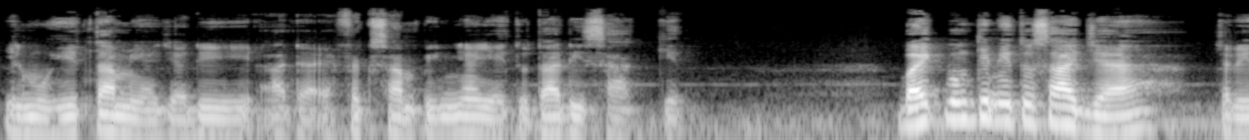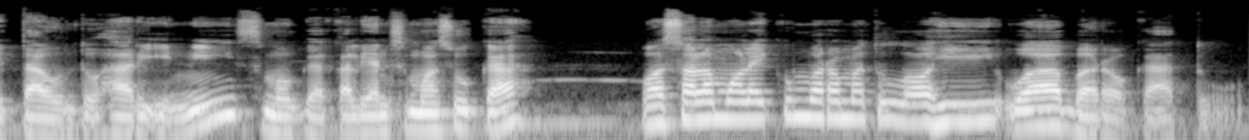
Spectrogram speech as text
ilmu hitam ya jadi ada efek sampingnya yaitu tadi sakit. Baik mungkin itu saja cerita untuk hari ini. Semoga kalian semua suka. Wassalamualaikum warahmatullahi wabarakatuh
